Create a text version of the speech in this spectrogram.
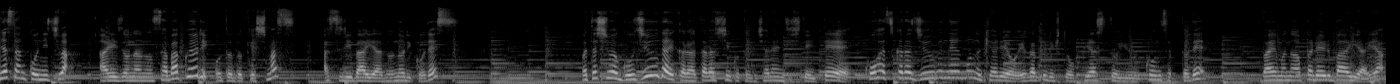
皆さんこんにちは。アリゾナの砂漠よりお届けします。アスリバイヤーののりこです。私は50代から新しいことにチャレンジしていて後発から10年後のキャリアを描ける人を増やすというコンセプトで BUYMA のアパレルバイヤーや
